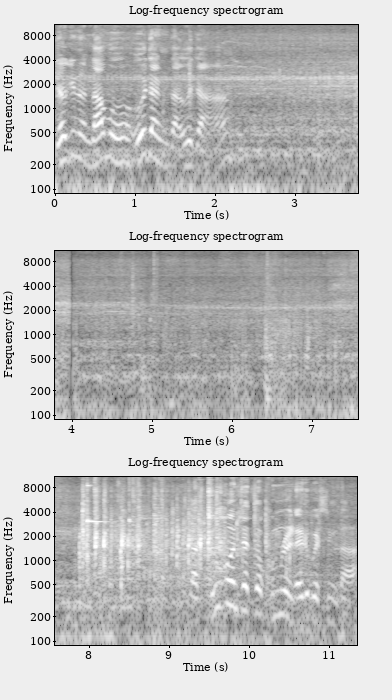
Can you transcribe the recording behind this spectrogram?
여기는 나무 의자입니다, 의자. 두 번째 또 그물을 내리고 있습니다.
